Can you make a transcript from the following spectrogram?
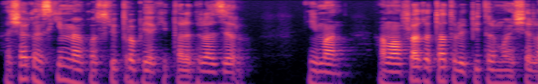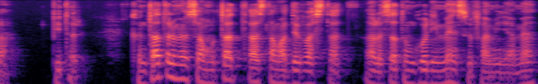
așa că în schimb mi-am construit propria chitară de la zero. Iman, am aflat că tatăl lui Peter mă înșela. Peter, când tatăl meu s-a mutat, asta m-a devastat. A lăsat un gol imens în familia mea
